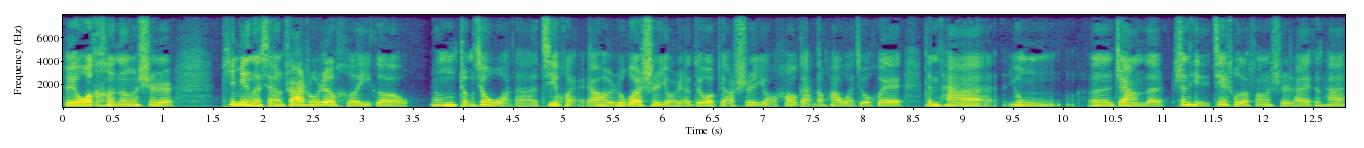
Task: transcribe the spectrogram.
所以我可能是拼命的想抓住任何一个能拯救我的机会。然后，如果是有人对我表示有好感的话，我就会跟他用呃这样的身体接触的方式来跟他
